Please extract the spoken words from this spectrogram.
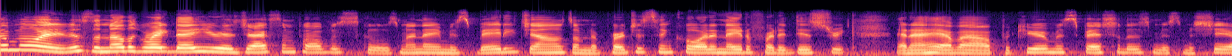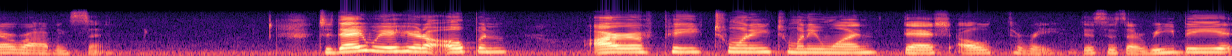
Good morning. This is another great day here at Jackson Public Schools. My name is Betty Jones. I'm the purchasing coordinator for the district, and I have our procurement specialist, Ms. Michelle Robinson. Today, we're here to open RFP 2021-03. This is a rebid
